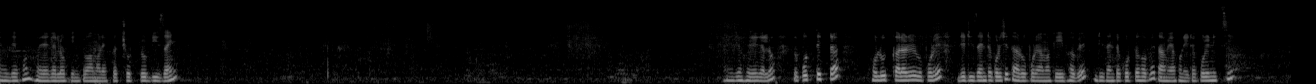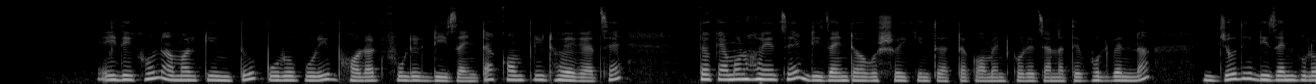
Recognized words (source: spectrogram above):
এই দেখুন, হয়ে গেল কিন্তু আমার একটা ছোট্ট ডিজাইন এই যে হয়ে গেল। তো প্রত্যেকটা হলুদ কালারের উপরে যে ডিজাইনটা করেছি, তার উপরে আমাকে এইভাবে ডিজাইনটা করতে হবে। তো আমি এখন এটা করে নিচ্ছি। এই দেখুন, আমার কিন্তু পুরোপুরি ভরাট ফুলের ডিজাইনটা কমপ্লিট হয়ে গেছে। তো কেমন হয়েছে? ডিজাইনটা অবশ্যই কিন্তু একটা কমেন্ট করে জানাতে ভুলবেন না। যদি ডিজাইনগুলো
